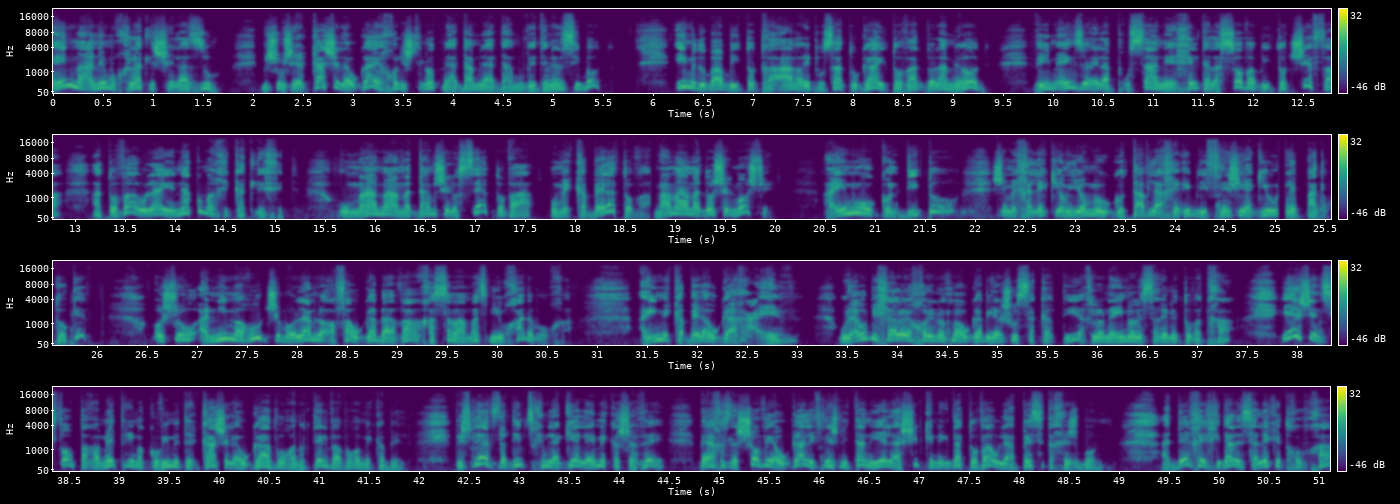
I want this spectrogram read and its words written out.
אין מענה מוחלט לשאלה זו, משום שערכה של העוגה יכול להשתנות מאדם לאדם ובהתאם לנסיבות. אם מדובר בעיתות רעב, הרי פרוסת עוגה היא טובה גדולה מאוד. ואם אין זו אלא פרוסה הנאכלת על השובע בעיתות שפע, הטובה אולי אינה כה מרחיקת לכת. ומה מעמדם של עושה הטובה ומקבל הטובה? מה מעמדו של משה? האם הוא קונדיטור שמחלק יום יום מעוגותיו לאחרים לפני שיגיעו לפג תוקף? או שהוא עני מרוד שמעולם לא עפה עוגה בעבר, אך עשה מאמץ מיוחד עבורך? האם מקבל העוגה רעב? אולי הוא בכלל לא יכול ליהנות מהעוגה בגלל שהוא סכרתי, אך לא נעים לו לסרב לטובתך? יש אין ספור פרמטרים הקובעים את ערכה של העוגה עבור הנותן ועבור המקבל. ושני הצדדים צריכים להגיע לעמק השווה ביחס לשווי העוגה לפני שניתן יהיה להשיב כנגדה טובה ולאפס את החשבון. הדרך היחידה לסלק את חובך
